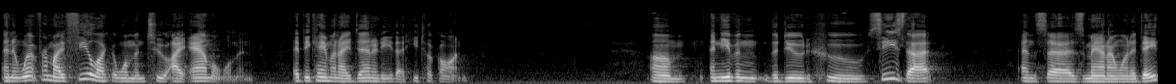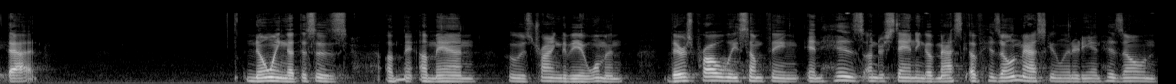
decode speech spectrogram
And it went from I feel like a woman to I am a woman. It became an identity that he took on. Um, and even the dude who sees that and says, Man, I want to date that, knowing that this is a, ma- a man who is trying to be a woman, there's probably something in his understanding of, mas- of his own masculinity and his own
